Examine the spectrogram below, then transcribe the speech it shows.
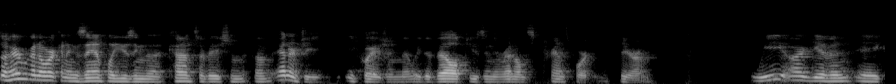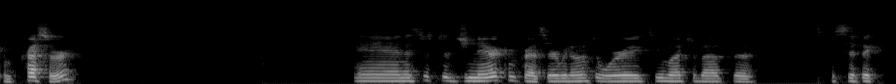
So here we're going to work an example using the conservation of energy equation that we developed using the Reynolds transport theorem. We are given a compressor and it's just a generic compressor. We don't have to worry too much about the specific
